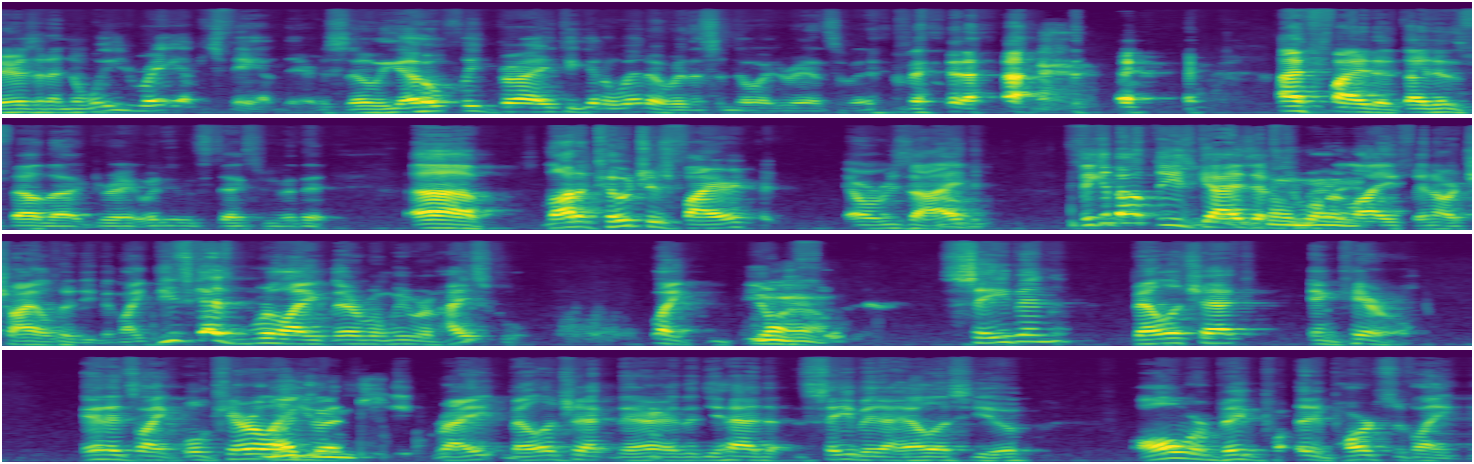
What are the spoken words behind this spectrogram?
there's an annoyed Rams fan there. So we hopefully Brian can get a win over this annoyed Rams fan. I find it. I just found that great when he was texting me with it. Uh, a lot of coaches fired or resigned. Think about these guys that So through our life and our childhood, even like these guys were like there when we were in high school. Like you know, Oh, yeah. Saban, Belichick, and Carroll. And it's like, well, Carroll at. USC, right? Belichick there, and then you had Saban at LSU. All were big parts of like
